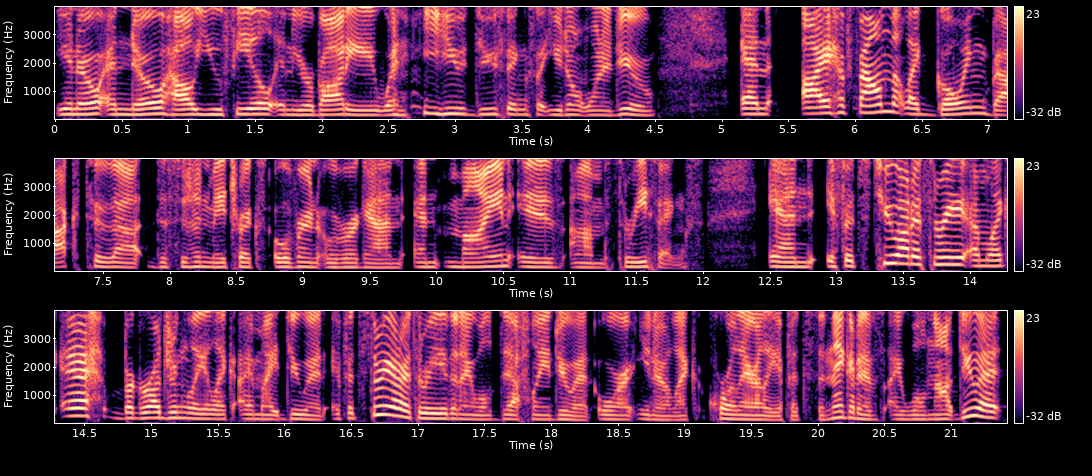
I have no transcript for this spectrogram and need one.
you know, and know how you feel in your body when you do things that you don't want to do. And I have found that like going back to that decision matrix over and over again, and mine is um, three things. And if it's two out of three, I'm like, eh, begrudgingly, like I might do it. If it's three out of three, then I will definitely do it. Or, you know, like corollarily, if it's the negatives, I will not do it.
